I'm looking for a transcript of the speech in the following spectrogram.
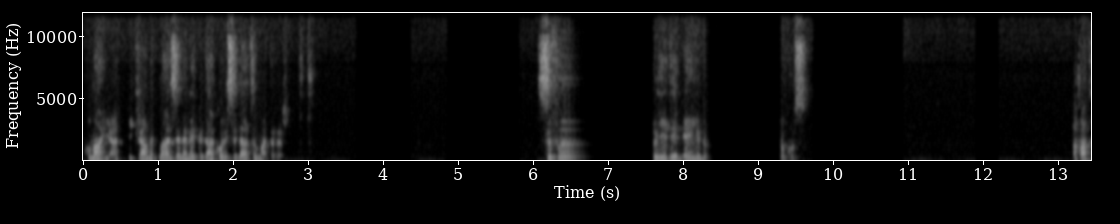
kumanya, ikramlık malzeme ve gıda kolisi dağıtılmaktadır. 0759 AFAD,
